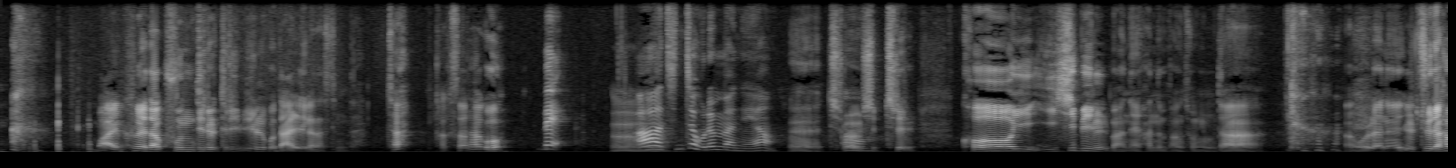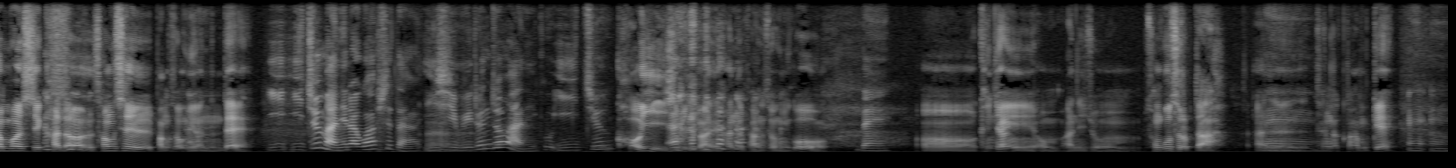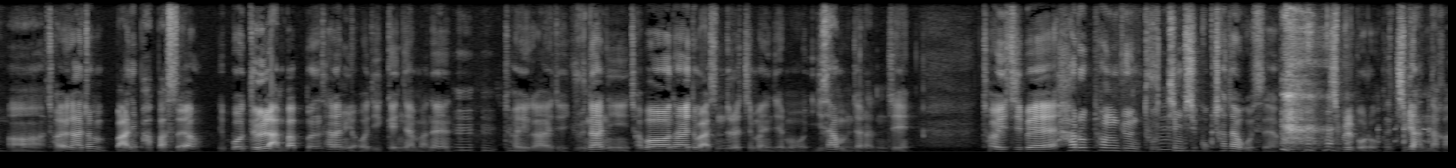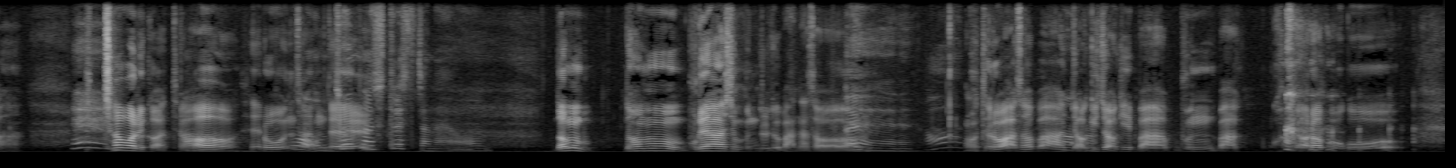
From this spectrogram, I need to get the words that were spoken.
마이크에다 군디를 들이밀고 난리가 났습니다. 자 각설하고 네. 음, 아 진짜 오랜만이에요. 네, 7월 어. 17일 거의 20일 만에 하는 방송입니다. 아, 원래는 일주일에 한 번씩 하던 성실 방송이었는데 이 2주 만이라고 합시다. 네. 20일은 좀 아니고 2주. 거의 20일 만에 하는 방송이고 네. 어 굉장히 어, 많이 좀 송구스럽다 라는 네. 생각과 함께 에, 에. 어 저희가 좀 많이 바빴어요. 뭐 늘 안 바쁜 사람이 어디 있겠냐마는 음, 음. 저희가 이제 유난히 저번 화에도 말씀드렸지만 이제 뭐 이사 문제라든지 저희 집에 하루 평균 두 팀씩 꼭 찾아오고 있어요. 집을 보러. 근데 집이 안 나가. 미쳐버릴 것 같아요. 어, 새로운 사람들 엄청난 스트레스잖아요. 너무 너무 무례하신 분들도 많아서 네. 아, 어, 들어와서 막 어, 여기저기 막 문막 열어보고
